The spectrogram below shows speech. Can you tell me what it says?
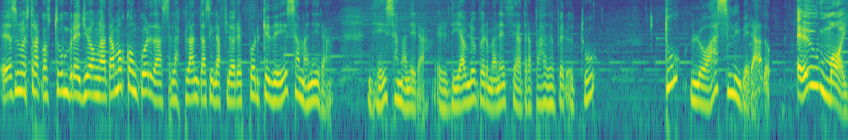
Es nuestra costumbre, John. Atamos con cuerdas las plantas y las flores porque de esa manera, de esa manera, el diablo permanece atrapado. Pero tú, tú lo has liberado. Oh my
